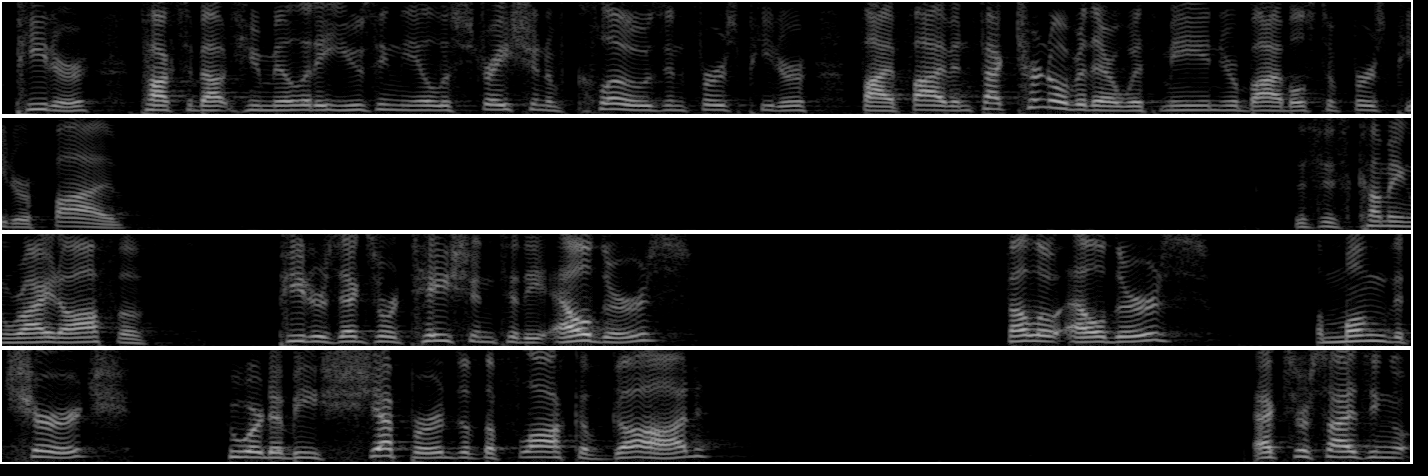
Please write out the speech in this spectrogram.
Peter talks about humility using the illustration of clothes in 1 Peter 5 5. In fact, turn over there with me in your Bibles to 1 Peter 5. This is coming right off of Peter's exhortation to the elders, fellow elders among the church, who are to be shepherds of the flock of God, exercising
